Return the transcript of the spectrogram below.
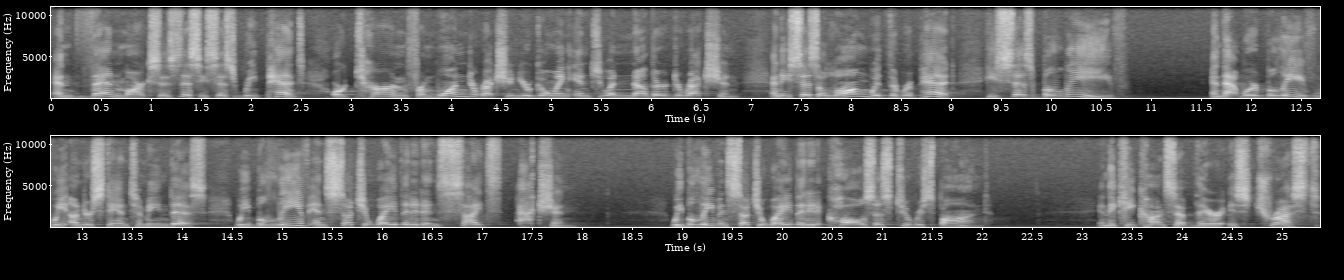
And then Mark says this he says, repent or turn from one direction you're going into another direction. And he says, along with the repent, he says, believe. And that word believe, we understand to mean this we believe in such a way that it incites action. We believe in such a way that it calls us to respond. And the key concept there is trust.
